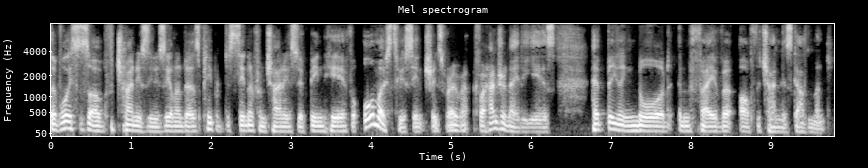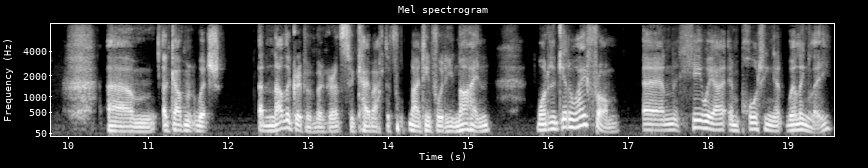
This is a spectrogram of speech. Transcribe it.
the voices of Chinese New Zealanders, people descended from Chinese who've been here for almost two centuries, for over for 180 years, have been ignored in favour of the Chinese government, um, a government which another group of immigrants who came after 1949 wanted to get away from, and here we are importing it willingly,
